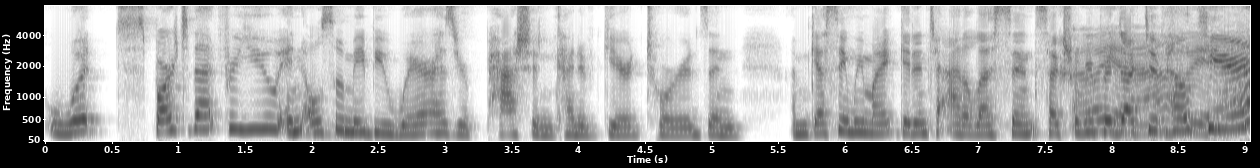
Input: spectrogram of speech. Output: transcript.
what sparked that for you? And also maybe where has your passion kind of geared towards and I'm guessing we might get into adolescent sexual oh, reproductive yeah. health oh, yeah.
